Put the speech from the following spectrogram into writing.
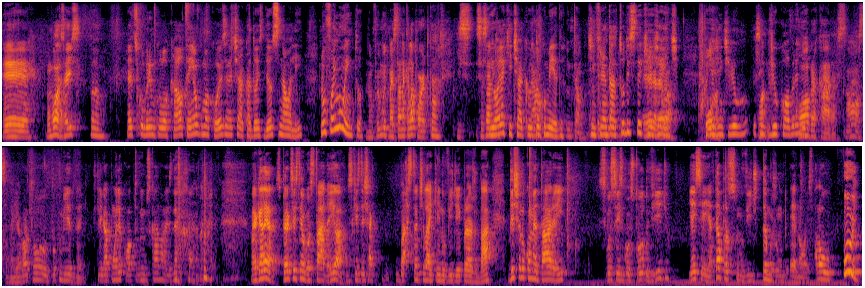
É. Vambora, Thaís? Vamos. Já descobrimos que o local tem alguma coisa, né, Tiago? K2 deu sinal ali. Não foi muito. Não foi muito, mas tá naquela porta. Tá. E. E olha aqui, Tiago, que eu tô Não. com medo. Então. De tô enfrentar tudo isso daqui, É, galera, ó. gente. Porque Porra. a gente viu, assim, Ó, viu cobra ali. Cobra, cara. Nossa, velho. Agora eu tô, tô com medo, velho. Tem que ligar pra um helicóptero vir buscar nós, né? Mas, galera, espero que vocês tenham gostado aí, ó. Não esqueça de deixar bastante like aí no vídeo aí pra ajudar. Deixa no comentário aí se vocês gostou do vídeo. E é isso aí. Até o próximo vídeo. Tamo junto. É nóis. Falou. Fui!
